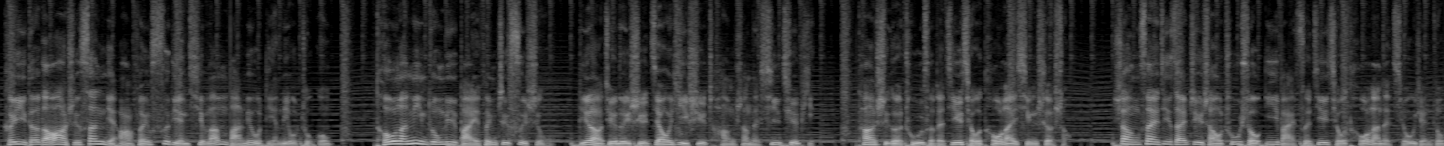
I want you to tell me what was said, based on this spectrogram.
可以得到二十三点二分、四点七篮板、六点六助攻。投篮命中率百分之四十五，比尔绝对是交易市场上的稀缺品。他是个出色的接球投篮型射手。上赛季在至少出手一百次接球投篮的球员中，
